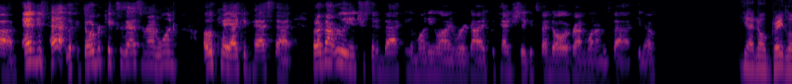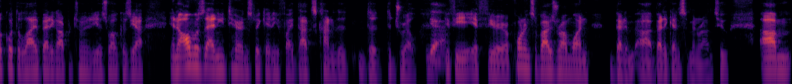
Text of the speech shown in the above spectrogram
Um, and just pat. Look, if Dober kicks his ass in round one, okay, I can pass that. But I'm not really interested in backing a money line where a guy potentially could spend all of round one on his back. You know? Yeah, no, great look with the live betting opportunity as well. Because yeah, in almost any Terrence McKinney fight, that's kind of the the, the drill. Yeah. If he if your opponent survives round one, bet uh, bet against him in round two. Um,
